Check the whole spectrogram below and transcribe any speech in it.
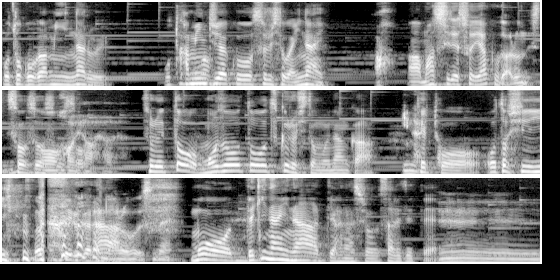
男神になる、仮眠中役をする人がいない。あ、あ、祭りでそういう役があるんですね。そうそうそうそうあはいはいはそれと、模造刀を作る人もなんか、い。いない結構、お年になってるか ならる、ほどですね。もうできないなーっていう話をされてえて。ー。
